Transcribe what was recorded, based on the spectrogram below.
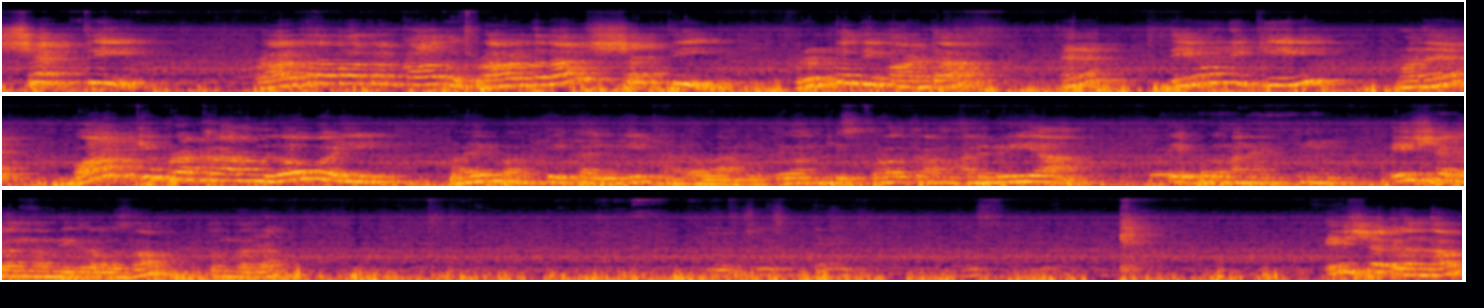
శక్తి. ప్రార్థన మాత్రం కాదు ప్రార్థన శక్తి. రెండోది మాట దేవునికి మన వాక్య ప్రకారం లోబడి భయభక్తి కలిగి నడవాలి. దేవునికి స్తోత్రం. హల్లెలూయా ఇప్పుడు మన ఏషియా గ్రంథం దగ్గర వస్తాం. తొందరగా. ఏషియా గ్రంథం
